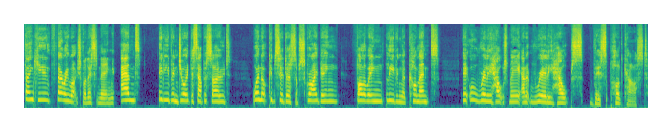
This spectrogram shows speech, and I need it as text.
Thank you very much for listening, and if you've enjoyed this episode, why not consider subscribing, following, leaving a comment? It all really helps me and it really helps this podcast.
